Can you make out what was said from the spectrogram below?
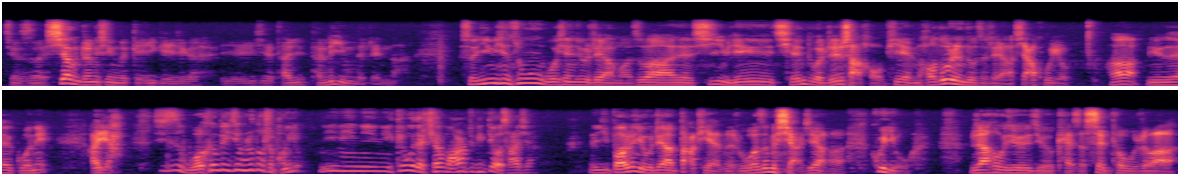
就是象征性的给一给这个有一些他他利用的人呐。所以，因为现在中国现在就是这样嘛，是吧？习近平钱多人傻好骗，好多人都是这样瞎忽悠啊。比如在国内，哎呀，其实我和魏京生都是朋友，你你你你给我点钱，网上就给你调查一下，保证有这样大骗子，我这么想象啊，会有，然后就就开始渗透，是吧？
